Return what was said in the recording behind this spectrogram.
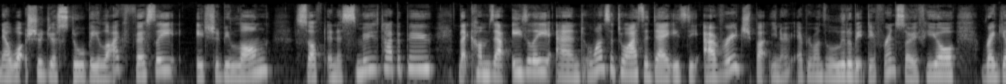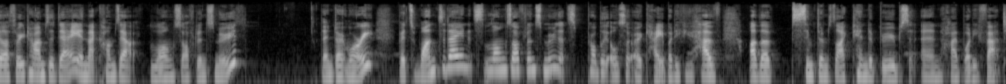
Now, what should your stool be like? Firstly, it should be long, soft, and a smooth type of poo that comes out easily. And once or twice a day is the average, but you know, everyone's a little bit different. So if you're regular three times a day and that comes out long, soft, and smooth, then don't worry. If it's once a day and it's long, soft, and smooth, that's probably also okay. But if you have other symptoms like tender boobs and high body fat,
